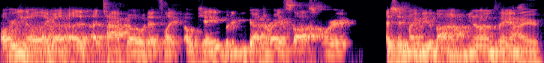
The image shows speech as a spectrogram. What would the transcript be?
Or, you know, like a, a, a, taco that's like, okay, but if you got the right sauce for it, that shit might be the bomb. You know what I'm saying? Fire.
